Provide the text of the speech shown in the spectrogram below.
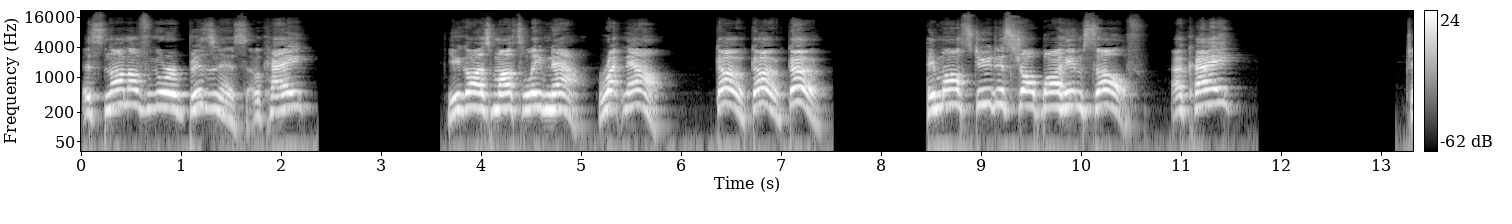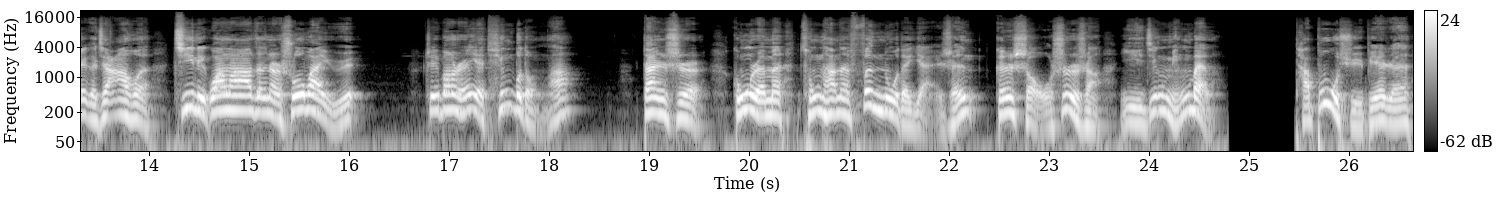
It's none of your business, okay? You guys must leave now, right now. Go, go, go. He must do this job by himself, okay? 这个家伙叽里呱啦在那儿说外语，这帮人也听不懂啊。但是工人们从他那愤怒的眼神跟手势上已经明白了，他不许别人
